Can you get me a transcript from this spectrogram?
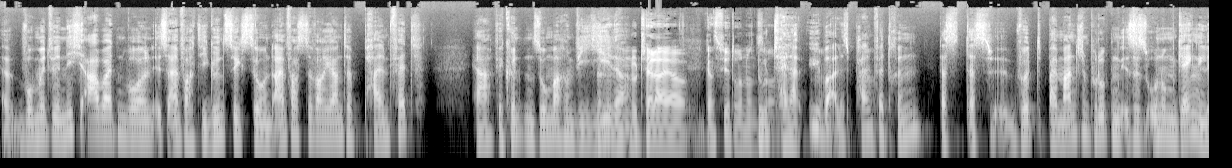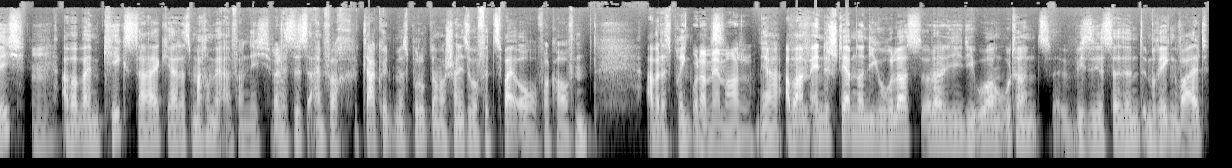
Äh, womit wir nicht arbeiten wollen, ist einfach die günstigste und einfachste Variante, Palmfett. Ja, wir könnten so machen wie jeder. Nutella ja ganz viel drin und Nutella, so. überall ist Palmfett drin. Das, das wird, bei manchen Produkten ist es unumgänglich, mhm. aber beim Keksteig, ja, das machen wir einfach nicht. Weil es ist einfach, klar könnten wir das Produkt dann wahrscheinlich sogar für zwei Euro verkaufen. Aber das bringt Oder nichts. mehr Marge. Ja, aber am Ende sterben dann die Gorillas oder die, die Orang-Utans, wie sie jetzt da sind, im Regenwald.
